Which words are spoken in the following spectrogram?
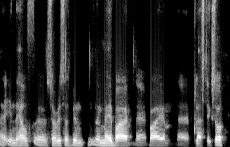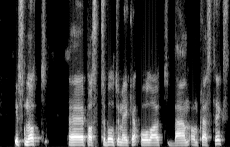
uh, in the health uh, service has been made by uh, by um, uh, plastic. So it's not uh, possible to make an all-out ban on plastics,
